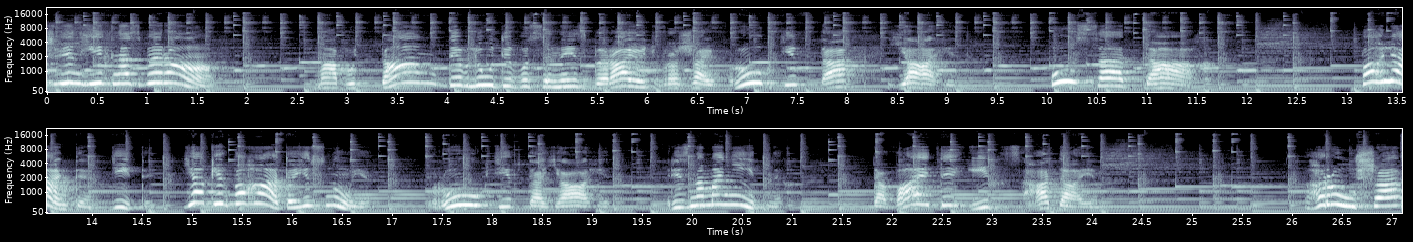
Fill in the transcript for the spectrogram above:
ж він їх назбирав? Мабуть, там, де люди восени збирають врожай фруктів та ягід. У садах. Погляньте, діти, як їх багато існує. Фруктів та ягід, різноманітних. Давайте їх згадаємо. Груша.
